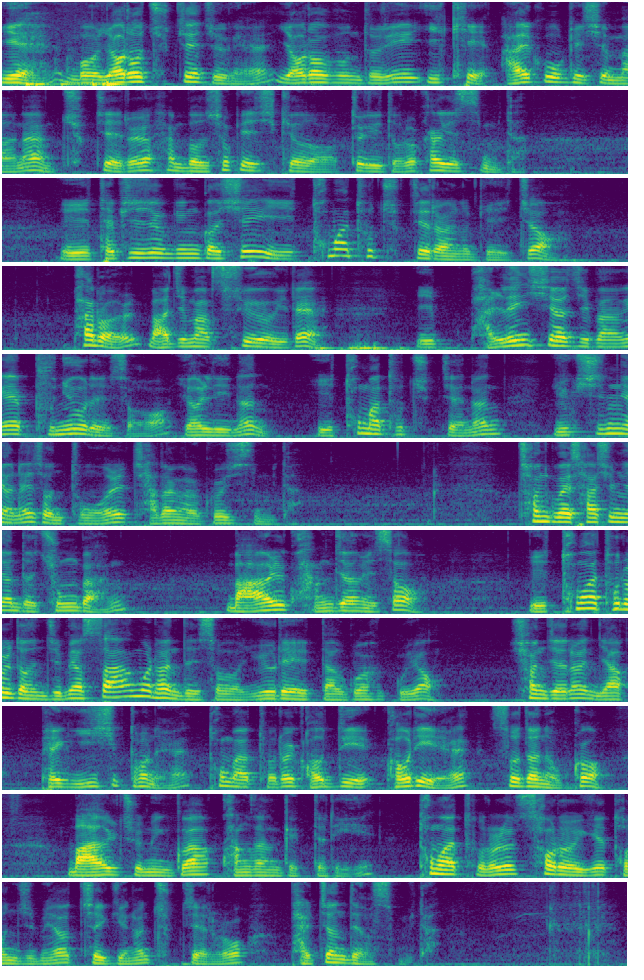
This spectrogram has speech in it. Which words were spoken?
예, 뭐 여러 축제 중에 여러분들이 익히 알고 계실 만한 축제를 한번 소개시켜 드리도록 하겠습니다. 이 대표적인 것이 이 토마토 축제라는 게 있죠. 8월 마지막 수요일에 이 발렌시아 지방의 분율에서 열리는 이 토마토 축제는 60년의 전통을 자랑하고 있습니다. 1940년대 중반 마을 광장에서 이 토마토를 던지며 싸움을 한 데서 유래했다고 하고요. 현재는 약 120톤의 토마토를 거리, 거리에 쏟아놓고 마을 주민과 관광객들이 토마토를 서로에게 던지며 즐기는 축제로 발전되었습니다.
